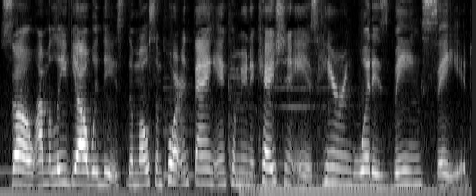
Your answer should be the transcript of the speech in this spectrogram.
So, I'm going to leave y'all with this. The most important thing in communication is hearing what is being said.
